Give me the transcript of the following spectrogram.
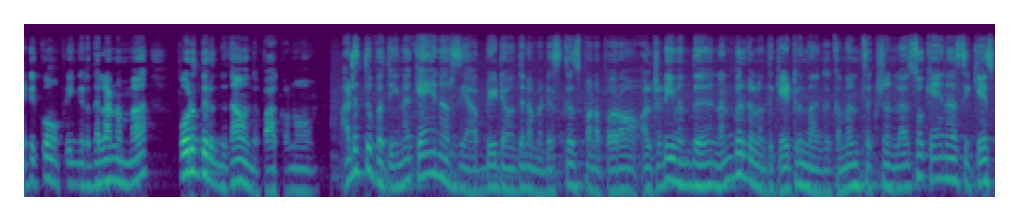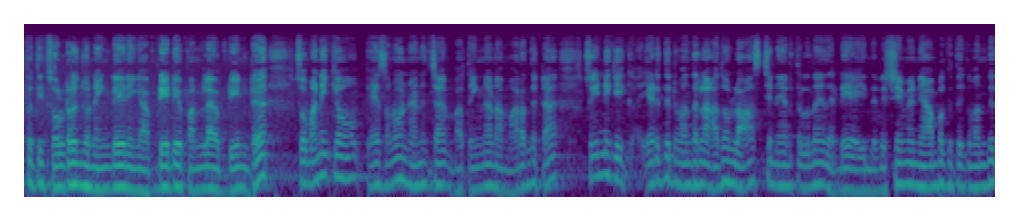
எடுக்கும் அப்படிங்கிறதெல்லாம் நம்ம பொறுத்திருந்து தான் வந்து பார்க்கணும். அடுத்து பார்த்தீங்கன்னா, கேஎன்ஆர்சி அப்டேட்டை வந்து நம்ம டிஸ்கஸ் பண்ண போகிறோம் ஆல்ரெடி வந்து நண்பர்கள் வந்து கேட்டிருந்தாங்க கமெண்ட் செக்ஷனில் ஸோ கேஎன்ஆர்சி கேஸ் பற்றி சொல்கிறேன்னு சொன்னீங்களே, நீங்கள் அப்டேட்டே பண்ணல அப்படின்ட்டு. ஸோ மன்னிக்கவும் பேசணும்னு நினச்சேன் பார்த்தீங்கன்னா, நான் மறந்துட்டேன். ஸோ இன்றைக்கி எடுத்துகிட்டு வந்துடலாம். அதுவும் லாஸ்ட் நேரத்தில் தான் இந்த டே இந்த விஷயமே ஞாபகத்துக்கு வந்து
